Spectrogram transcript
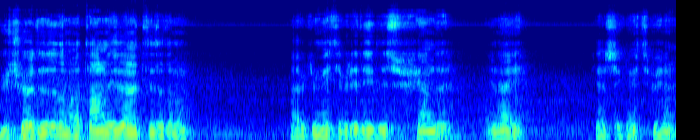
güç verdiğiniz adama, Tanrı ilan ettiğiniz adamı. Halbuki Mehdi bile değildi, Süfyan'dı. Enayi. Gerçek Mehdi benim.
